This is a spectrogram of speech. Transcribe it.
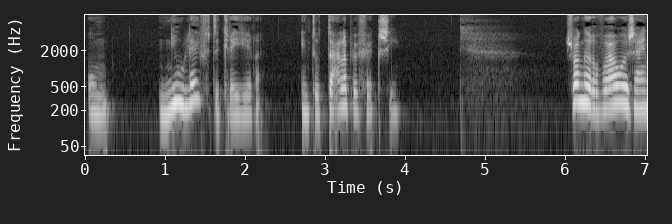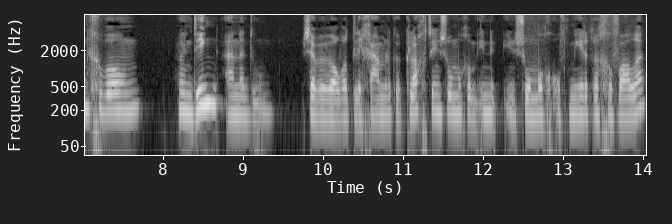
om nieuw leven te creëren in totale perfectie. Zwangere vrouwen zijn gewoon hun ding aan het doen. Ze hebben wel wat lichamelijke klachten in sommige, in, in sommige of meerdere gevallen.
